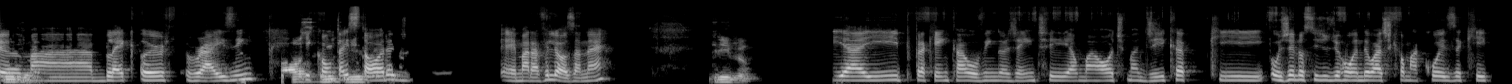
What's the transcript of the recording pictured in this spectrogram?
chama Black Earth Rising, Nossa, que conta incrível. a história. De... É maravilhosa, né? Incrível. E aí, para quem está ouvindo a gente, é uma ótima dica que o genocídio de Ruanda eu acho que é uma coisa que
